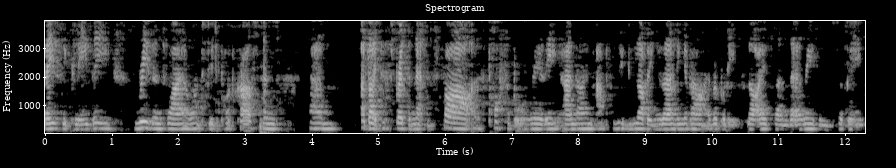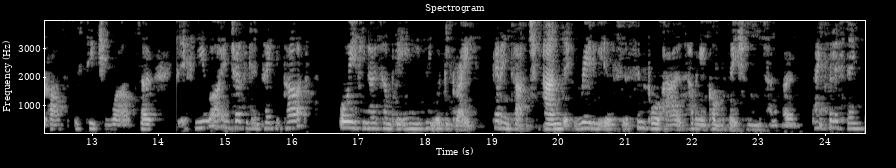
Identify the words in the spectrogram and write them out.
basically the reasons why I want to do the podcast. And um, I'd like to spread the net as far as possible, really, and I'm absolutely loving learning about everybody's lives and their reasons for being part of this teaching world. So if you are interested in taking part, or if you know somebody you think would be great, get in touch. And it really is as simple as having a conversation on the telephone. Thanks for listening.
